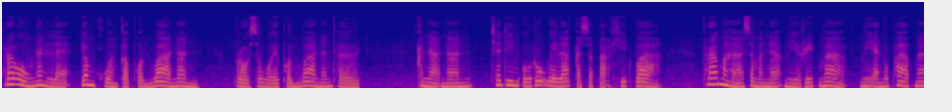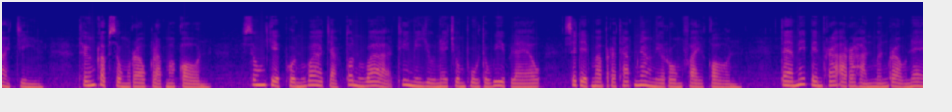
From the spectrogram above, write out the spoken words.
พระองค์นั่นแหละย่อมควรกับผลว่านั่น โปรดสวยผลว่านั้นเถิด ขณะนั้นชดินอุรุเวลกัสปะคิดว่า พระมหาสมณะมีฤทธิ์มาก มีอนุภาพมากจริง ถึงกับส่งเรากลับมาก่อน ทรงเก็บผลว่าจากต้นว่าที่มีอยู่ในชมพูทวีปแล้ว เสด็จมาประทับนั่งในโรงไฟก่อน แต่ไม่เป็นพระอรหันต์เหมือนเราแน่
